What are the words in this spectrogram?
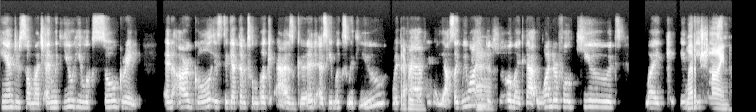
can do so much. And with you, he looks so great. And our goal is to get them to look as good as he looks with you, with, everyone. everybody else. Like we want yeah. him to show like that wonderful, cute, like let him shine.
